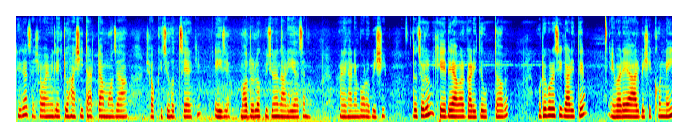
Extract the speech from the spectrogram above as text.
ঠিক আছে? সবাই মিলে একটু হাসি, ঠাট্টা, মজা সব কিছু হচ্ছে আর কি। এই যে ভদ্রলোক পিছনে দাঁড়িয়ে আছেন আর এখানে বড় বেশি তো চলুন, খেয়ে দিয়ে আবার গাড়িতে উঠতে হবে। উঠে পড়েছি গাড়িতে। এবারে আর বেশিক্ষণ নেই,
